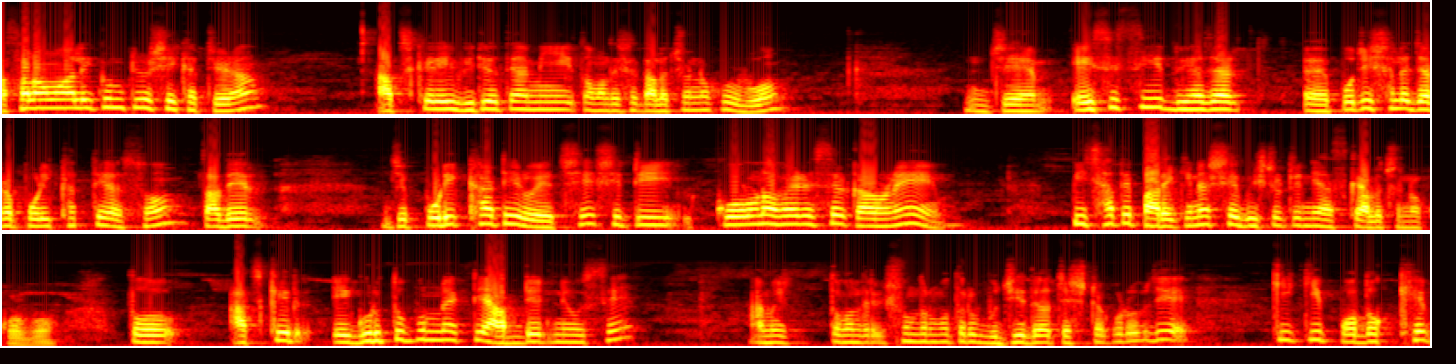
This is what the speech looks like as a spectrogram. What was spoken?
আসসালামু আলাইকুম প্রিয় শিক্ষার্থীরা। আজকের এই ভিডিওতে আমি তোমাদের সাথে আলোচনা করব যে এইচএসসি দুই সালে যারা পরীক্ষার্থী আছো, তাদের যে পরীক্ষাটি রয়েছে, সেটি করোনা ভাইরাসের কারণে পিছাতে পারে কিনা সে বিষয়টি নিয়ে আজকে আলোচনা করব। তো আজকের এই গুরুত্বপূর্ণ একটি আপডেট নিউজে আমি তোমাদের সুন্দর মতো বুঝিয়ে দেওয়ার চেষ্টা করব যে কি কি পদক্ষেপ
